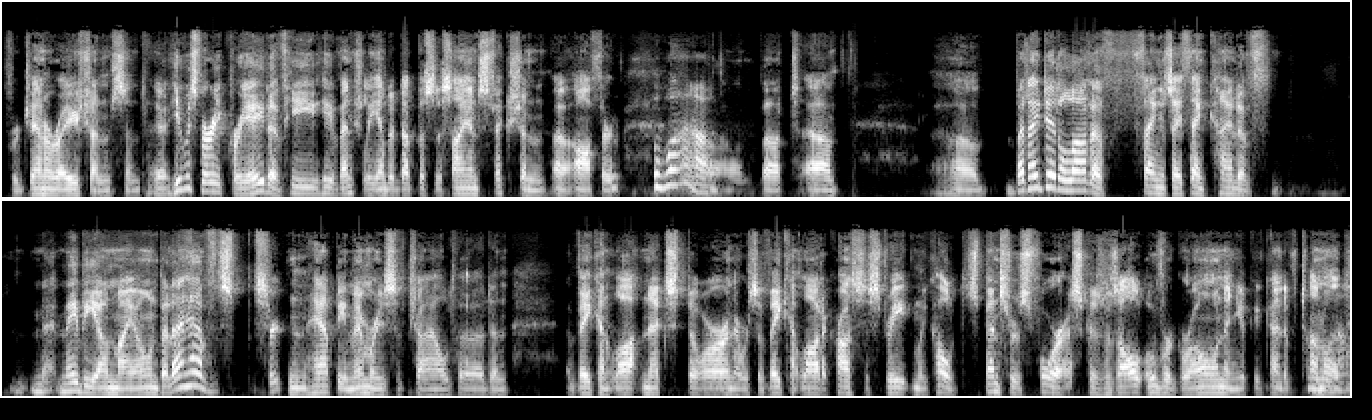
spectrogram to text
for generations. And uh, he was very creative. He he eventually ended up as a science fiction uh, author. Wow! Uh, but um, uh, but I did a lot of things. I think kind of maybe on my own, but I have certain happy memories of childhood and a vacant lot next door, and there was a vacant lot across the street, and we called Spencer's Forest because it was all overgrown, and you could kind of tunnel wow.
